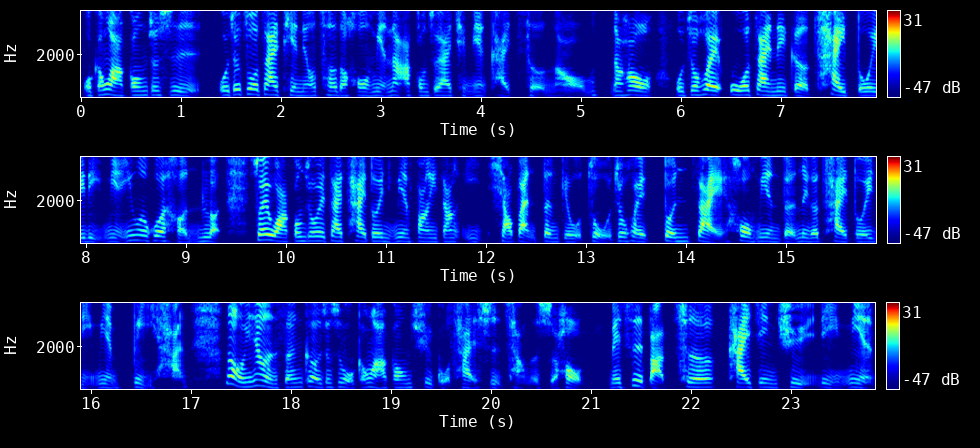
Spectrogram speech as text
我跟我阿公就是我就坐在铁牛车的后面，那阿公就在前面开车，然后然后我就会窝在那个菜堆里面，因为会很冷，所以我阿公就会在菜堆里面放一张一小板凳给我坐，我就会蹲在后面的那个菜堆里面避寒。那我印象很深刻，就是我跟我阿公去果菜市场的时候，每次把车开进去里面，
